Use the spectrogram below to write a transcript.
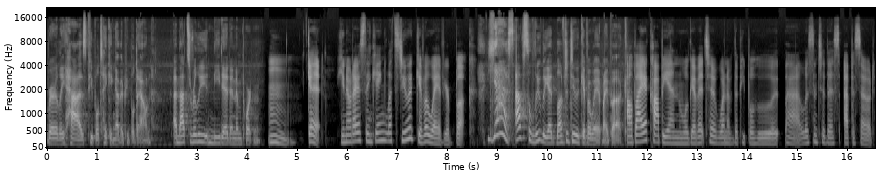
rarely has people taking other people down. And that's really needed and important. Mm, good. You know what I was thinking? Let's do a giveaway of your book. Yes, absolutely. I'd love to do a giveaway of my book. I'll buy a copy and we'll give it to one of the people who uh, listen to this episode.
